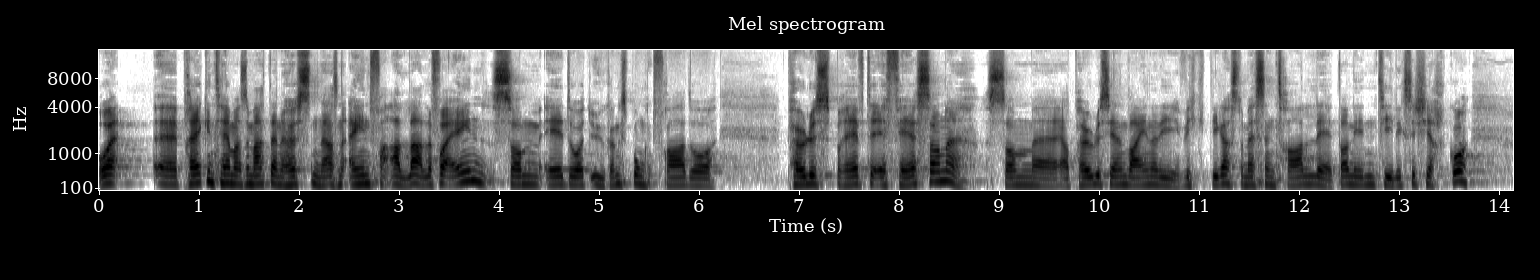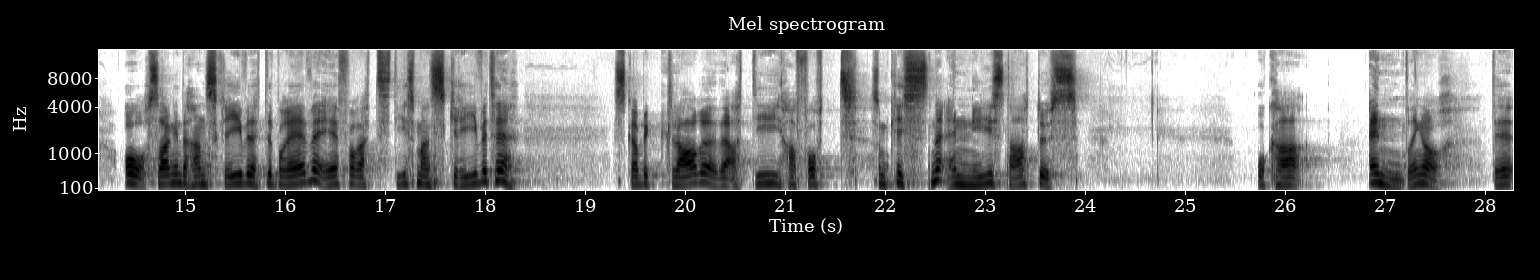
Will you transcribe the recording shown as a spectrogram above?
Og eh, Prekentemaet som har hatt denne høsten, er sånn én for alle, alle for én, som er da et utgangspunkt fra da Paulus' brev til efeserne. som eh, ja, Paulus igjen var en av de viktigste og mest sentrale lederne i den tidligste kirka. Årsaken til han skriver dette brevet, er for at de som han skriver til, skal bli klar over at de har fått som kristne en ny status og hva endringer det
